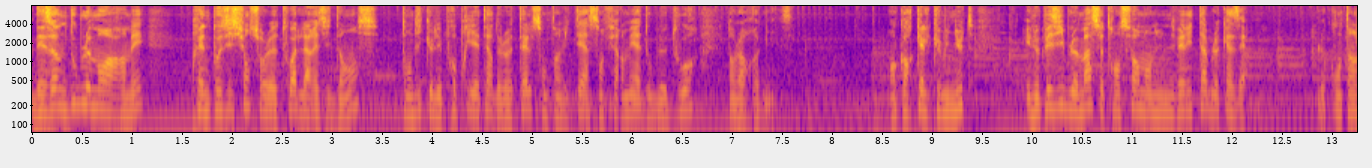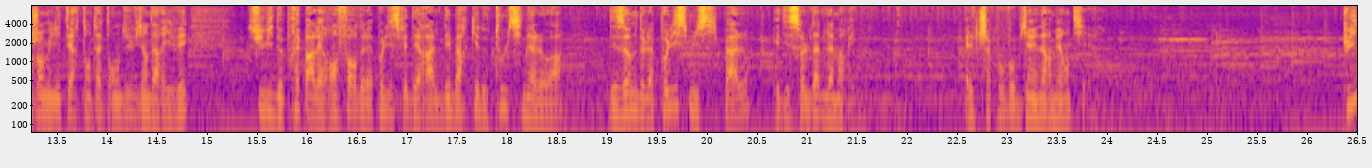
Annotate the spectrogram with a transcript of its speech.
Des hommes doublement armés prennent position sur le toit de la résidence, tandis que les propriétaires de l'hôtel sont invités à s'enfermer à double tour dans leur remise. Encore quelques minutes, et le paisible mât se transforme en une véritable caserne. Le contingent militaire tant attendu vient d'arriver, suivi de près par les renforts de la police fédérale débarqués de tout le Sinaloa, des hommes de la police municipale et des soldats de la marine. El Chapo vaut bien une armée entière. Puis,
